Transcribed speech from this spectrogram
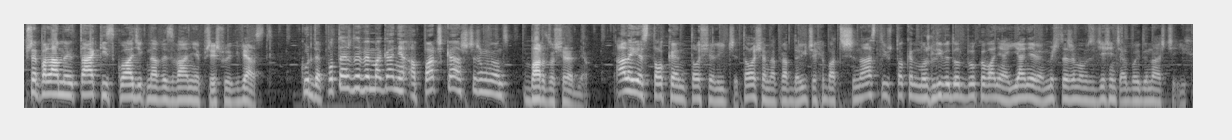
Przepalamy taki składzik na wyzwanie przyszłych gwiazd. Kurde, potężne wymagania, a paczka, szczerze mówiąc, bardzo średnia. Ale jest token, to się liczy, to się naprawdę liczy. Chyba 13 już token możliwy do odblokowania. Ja nie wiem, myślę, że mam z 10 albo 11 ich.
